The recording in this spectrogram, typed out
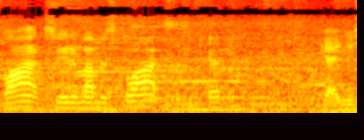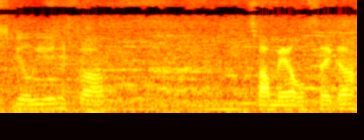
Clarks, who remembers Clarks as a kid? Getting your school uniform. Tommy Hilfiger.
